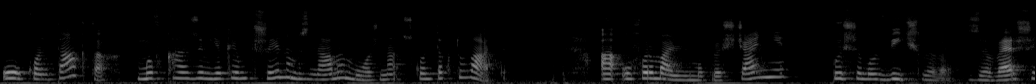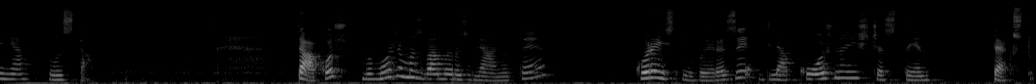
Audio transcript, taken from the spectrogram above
У контактах ми вказуємо, яким чином з нами можна сконтактувати. А у формальному прощанні пишемо ввічливе завершення листа. Також ми можемо з вами розглянути корисні вирази для кожної з частин тексту.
